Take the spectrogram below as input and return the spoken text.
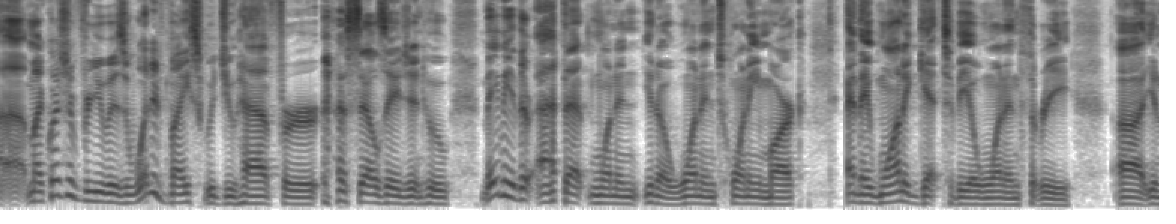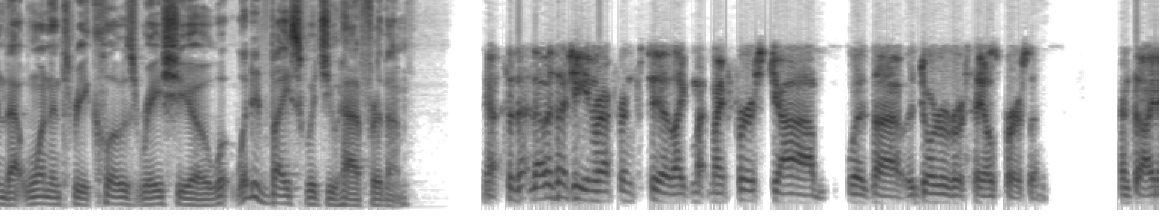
uh, my question for you is what advice would you have for a sales agent who maybe they're at that 1 in, you know, 1 in 20 mark and they want to get to be a 1 in 3, uh, you know, that 1 in 3 close ratio? What, what advice would you have for them? Yeah. So that, that was actually in reference to like my, my first job was uh, a door to door salesperson. And so I,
